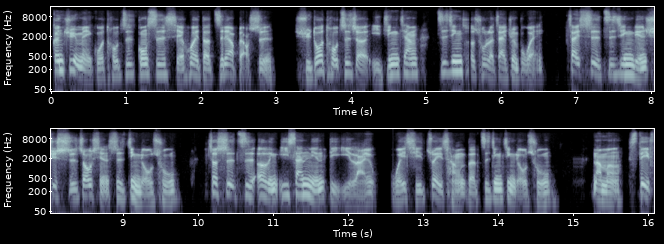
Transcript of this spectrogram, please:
根据美国投资公司协会的资料表示，许多投资者已经将资金撤出了债券部位，债市资金连续十周显示净流出，这是自二零一三年底以来为期最长的资金净流出。那么，Steve，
